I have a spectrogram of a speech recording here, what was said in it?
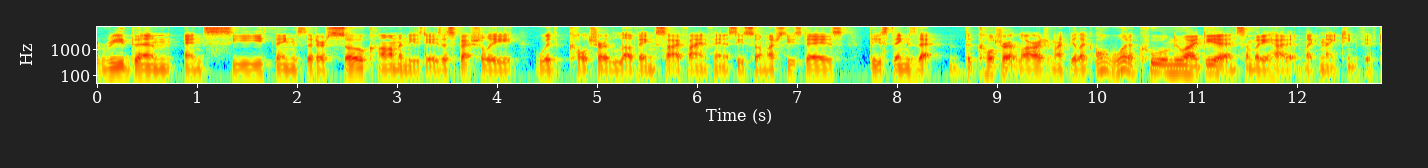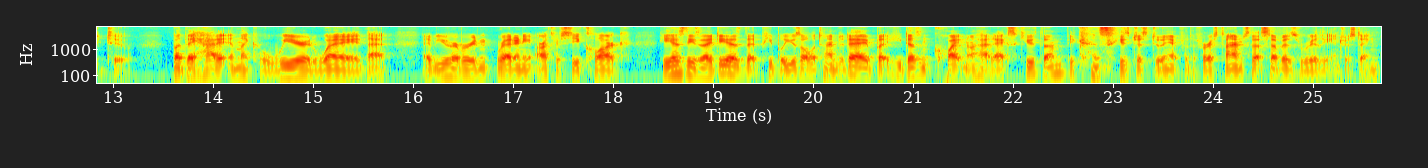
read them and see things that are so common these days, especially with culture loving sci-fi and fantasy so much these days. These things that the culture at large might be like, "Oh, what a cool new idea," and somebody had it in like 1952, but they had it in like a weird way that. Have you ever read- read any Arthur C. Clarke? He has these ideas that people use all the time today, but he doesn't quite know how to execute them because he's just doing it for the first time. So that stuff is really interesting.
